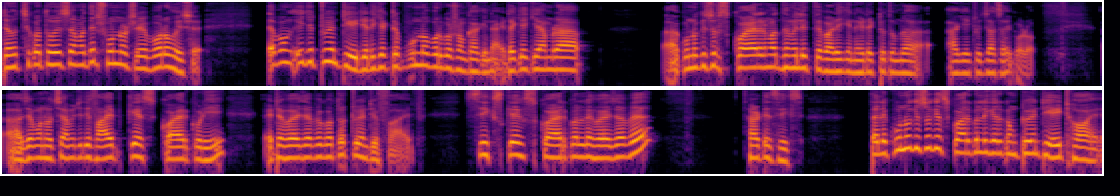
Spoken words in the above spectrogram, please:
এটা হচ্ছে কত হয়েছে আমাদের শূন্য, সে বড় হয়েছে। এবং এই যে টোয়েন্টি এইট এটা কি একটা পূর্ণবর্গ সংখ্যা কিনা? এটাকে কি আমরা কোনো কিছুর স্কোয়ারের মাধ্যমে লিখতে পারি কিনা এটা একটু তোমরা আগে একটু যাচাই করো। যেমন হচ্ছে আমি যদি ফাইভ কে স্কোয়ার করি, এটা হয়ে যাবে কত? টোয়েন্টি ফাইভ সিক্স কে স্কোয়ার করলে হয়ে যাবে থার্টি সিক্স তাহলে কোনো কিছুকে স্কোয়ার করলে এরকম টোয়েন্টি এইট হয়।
